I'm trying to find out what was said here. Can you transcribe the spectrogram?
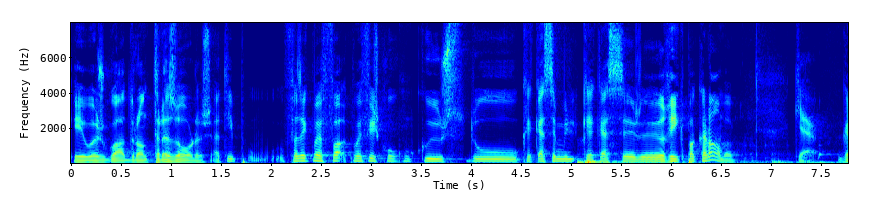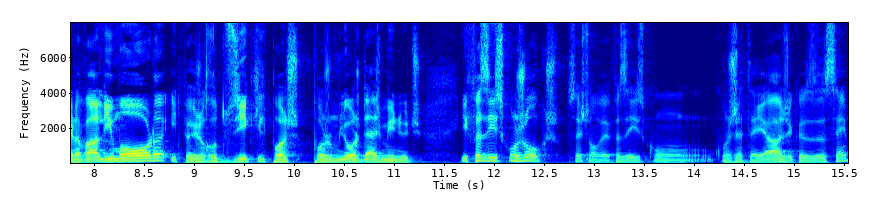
eu a jogar durante 3 horas. É tipo fazer como eu, como eu fiz com o concurso do que é, que é, ser, que é, que é ser eh, rico para caramba, que é gravar ali uma hora e depois reduzir aquilo para os, para os melhores 10 minutos. E fazer isso com jogos, vocês estão a ver, fazer isso com, com GTAs e coisas assim,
